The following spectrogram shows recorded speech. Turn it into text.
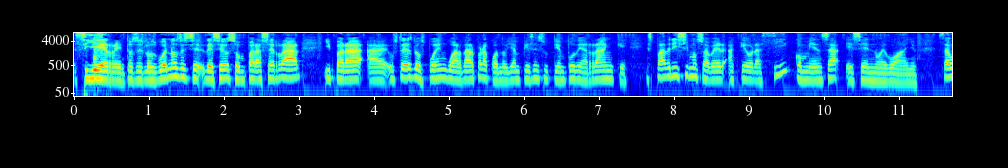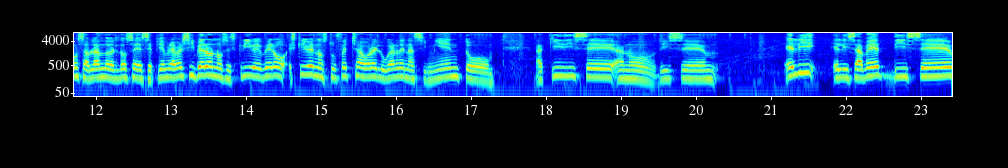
cierre. Entonces los buenos dese- deseos son para cerrar y para ah, ustedes los pueden guardar para cuando ya empiece su tiempo de arranque. Es padrísimo saber a qué hora sí comienza ese nuevo año. Estamos hablando del 12 de septiembre. A ver si Vero nos escribe. Vero, escríbenos tu fecha, hora y lugar de nacimiento. Aquí dice, ah no, dice Eli Elizabeth dice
